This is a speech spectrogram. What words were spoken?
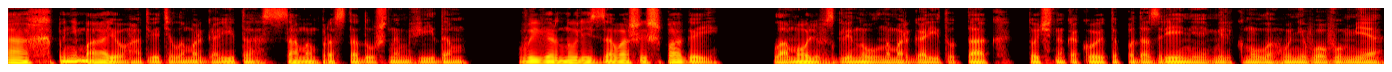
«Ах, понимаю», — ответила Маргарита с самым простодушным видом. «Вы вернулись за вашей шпагой?» Ламоль взглянул на Маргариту так, точно какое-то подозрение мелькнуло у него в уме.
